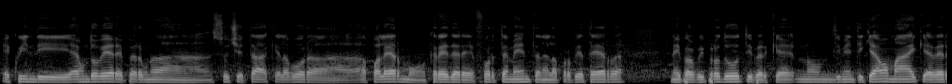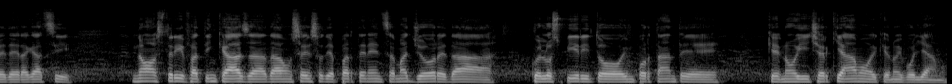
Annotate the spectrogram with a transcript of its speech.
e quindi è un dovere per una società che lavora a Palermo credere fortemente nella propria terra, nei propri prodotti, perché non dimentichiamo mai che avere dei ragazzi nostri fatti in casa dà un senso di appartenenza maggiore, dà quello spirito importante che noi cerchiamo e che noi vogliamo.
